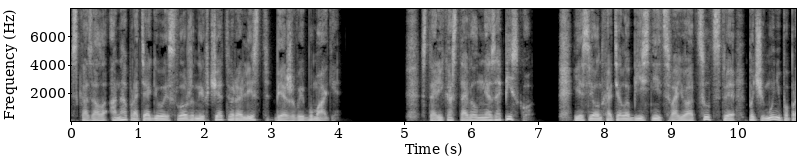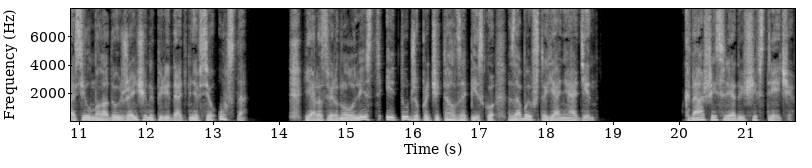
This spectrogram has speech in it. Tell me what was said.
сказала она, протягивая сложенный в четверо лист бежевой бумаги. Старик оставил мне записку. Если он хотел объяснить свое отсутствие, почему не попросил молодую женщину передать мне все устно? Я развернул лист и тут же прочитал записку, забыв, что я не один. К нашей следующей встрече.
